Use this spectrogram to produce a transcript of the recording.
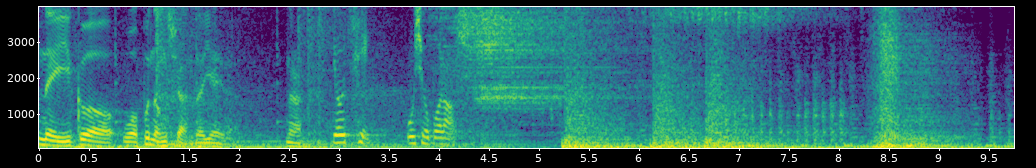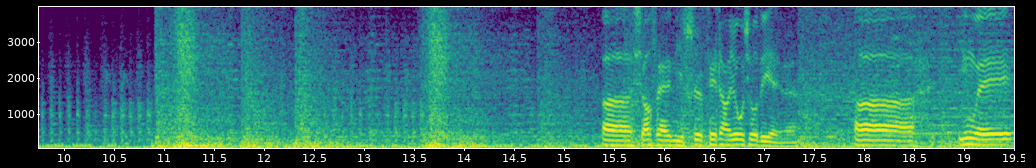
那一个我不能选的演员那儿。有请吴秀波老师。呃，小斐，你是非常优秀的演员，呃，因为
